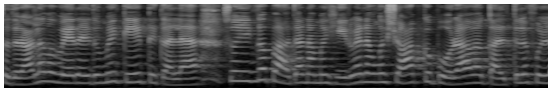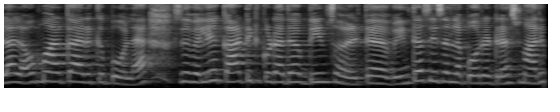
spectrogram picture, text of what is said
ஸோ அதனால் அவன் வேறு எதுவுமே கேட்டுக்கல. ஸோ இங்கே பார்த்தா நம்ம ஹீரோயின் அவங்க ஷாப்க்கு போகிறா அவள் கழுத்தில் ஃபுல்லாக லவ் மார்க்காக இருக்குது போல். ஸோ வெளியே காட்டிக்க கூடாது அப்படின்னு சொல்லிட்டு வின்டர் சீசனில் போகிற ட்ரெஸ் மாதிரி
